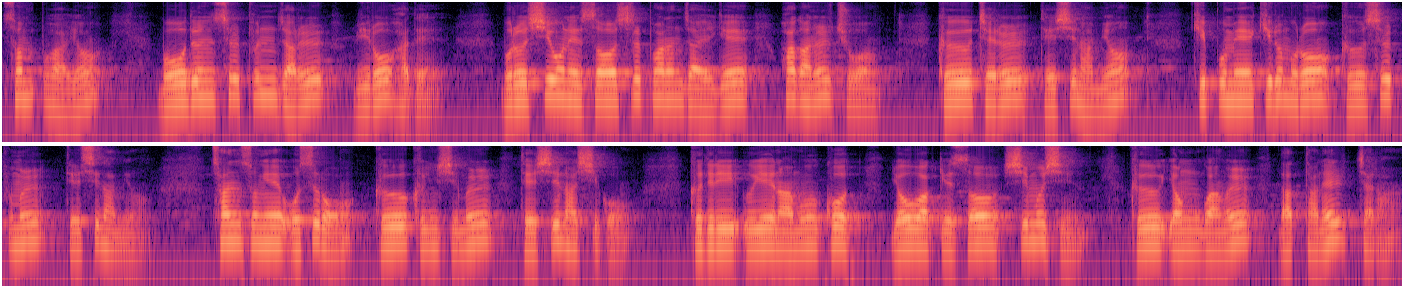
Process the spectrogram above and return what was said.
선포하여 모든 슬픈 자를 위로하되 무릇 시온에서 슬퍼하는 자에게 화관을 주어 그 죄를 대신하며 기쁨의 기름으로 그 슬픔을 대신하며 찬송의 옷으로 그 근심을 대신하시고 그들이 의의 나무 곧 여호와께서 심으신 그 영광을 나타낼 자라.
